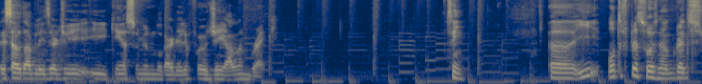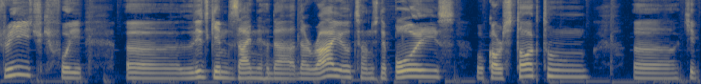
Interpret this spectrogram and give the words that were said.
ele saiu da Blizzard e, e quem assumiu no lugar dele foi o Jay Allen Brack. Sim, Uh, e outras pessoas, né? O Greg Street, que foi uh, lead game designer da, da Riot anos depois, o Corey Stockton, uh, que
